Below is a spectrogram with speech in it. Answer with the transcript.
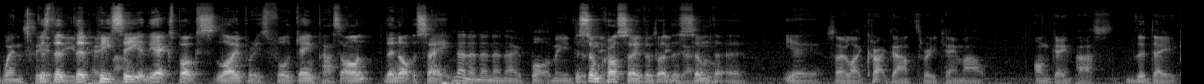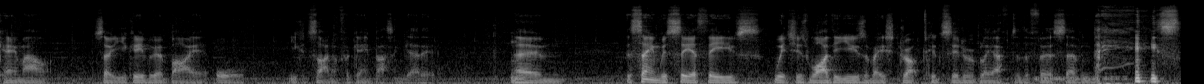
when Sea Because the, the PC out. and the Xbox libraries for Game Pass aren't they're not the same. No, no, no, no, no. But I mean, there's some in- crossover, but there's some that are yeah, yeah. So like Crackdown Three came out on Game Pass the day it came out, so you could either go buy it or you could sign up for Game Pass and get it. Mm. Um, the same with Sea of Thieves, which is why the user base dropped considerably after the first seven days.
